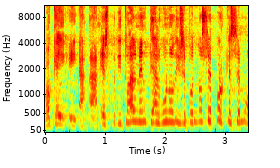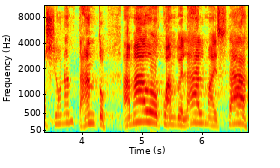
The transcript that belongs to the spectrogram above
ok, espiritualmente alguno dice, pues no sé por qué se emocionan tanto. Amado, cuando el alma está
